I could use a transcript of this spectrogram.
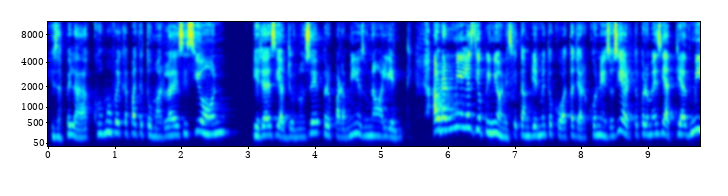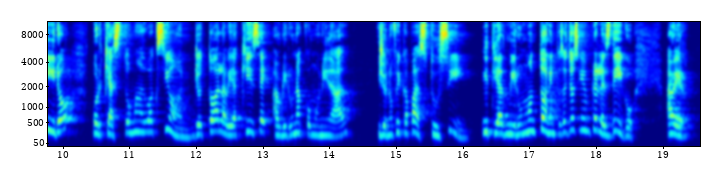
esa pelada, ¿cómo fue capaz de tomar la decisión? Y ella decía, yo no sé, pero para mí es una valiente. Habrán miles de opiniones que también me tocó batallar con eso, ¿cierto? Pero me decía, te admiro porque has tomado acción. Yo toda la vida quise abrir una comunidad y yo no fui capaz, tú sí, y te admiro un montón. Entonces yo siempre les digo, a ver,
